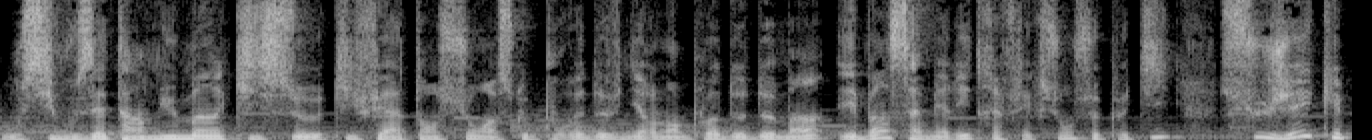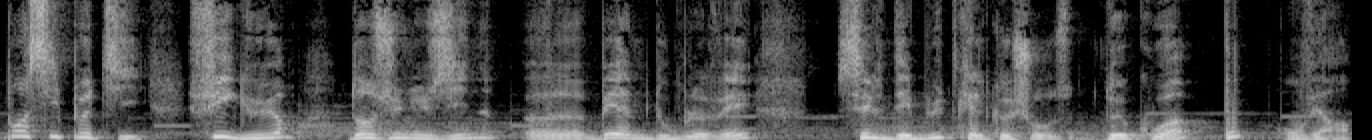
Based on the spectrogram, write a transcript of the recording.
ou si vous êtes un humain qui, se, qui fait attention à ce que pourrait devenir l'emploi de demain, eh ben ça mérite réflexion ce petit sujet qui est pas si petit. Figure dans une usine euh, BMW, c'est le début de quelque chose. De quoi On verra.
